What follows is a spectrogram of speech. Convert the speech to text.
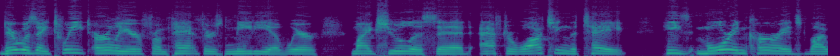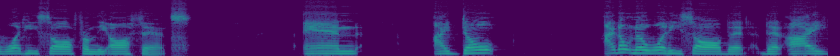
there was a tweet earlier from Panthers media where Mike Shula said, after watching the tape, he's more encouraged by what he saw from the offense. And I don't I don't know what he saw that that I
